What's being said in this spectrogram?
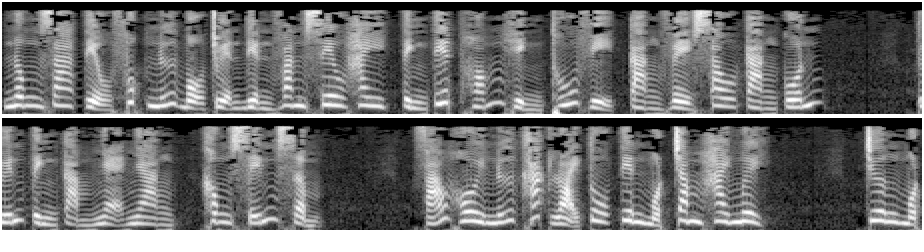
nông gia tiểu phúc nữ bộ truyện điền văn siêu hay tình tiết hóm hình thú vị càng về sau càng cuốn tuyến tình cảm nhẹ nhàng, không xến sầm. Pháo hôi nữ khác loại tu tiên một trăm hai mươi Chương một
